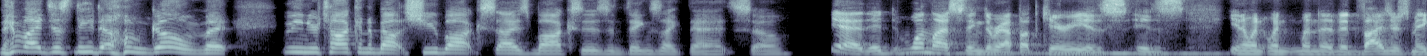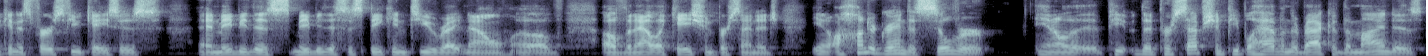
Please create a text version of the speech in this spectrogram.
they might just need to own gold. But I mean, you're talking about shoebox size boxes and things like that. So Yeah, one last thing to wrap up, Kerry is is you know when when when an advisor's making his first few cases, and maybe this maybe this is speaking to you right now of of an allocation percentage. You know, a hundred grand to silver. You know, the, the perception people have in their back of the mind is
